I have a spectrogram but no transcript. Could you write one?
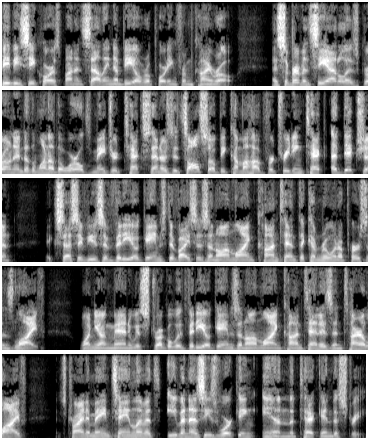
BBC correspondent Sally Nabil reporting from Cairo. As suburban Seattle has grown into the, one of the world's major tech centers, it's also become a hub for treating tech addiction. Excessive use of video games, devices, and online content that can ruin a person's life. One young man who has struggled with video games and online content his entire life is trying to maintain limits even as he's working in the tech industry.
